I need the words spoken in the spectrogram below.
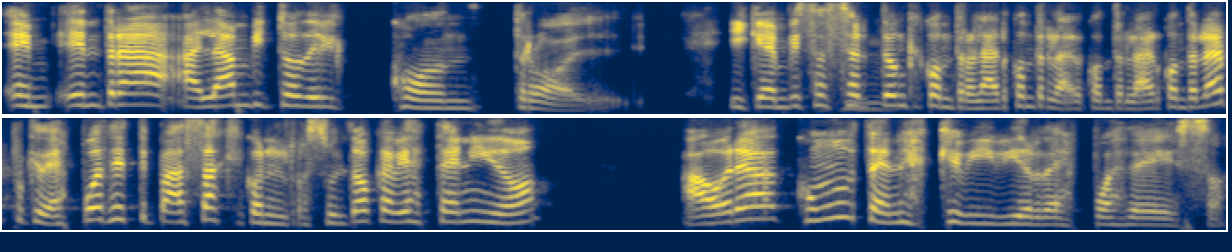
entra al ámbito del control y que empieza a ser, tengo que controlar, controlar, controlar, controlar, porque después de este pasaje con el resultado que habías tenido, ahora, ¿cómo tenés que vivir después de eso?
